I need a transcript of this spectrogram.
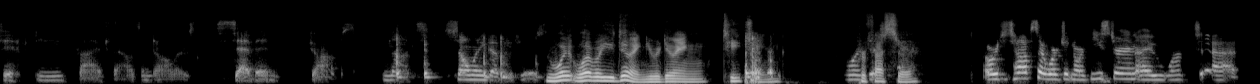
fifty-five thousand dollars. Seven jobs. Nuts. So many W twos. what, what were you doing you were doing teaching professor I worked at Tufts. I worked at Northeastern. I worked at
